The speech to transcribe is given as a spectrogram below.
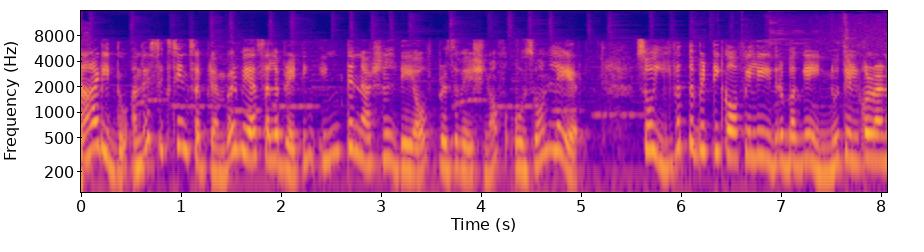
ನಾಡಿದ್ದು ಅಂದರೆ sixteen September we are celebrating international day of preservation of ozone layer so ಇವತ್ತು ಬಿಟ್ಟಿ ಕಾಫಿಲಿ ಇದ್ರ ಬಗ್ಗೆ ಇನ್ನೂ ತಿಳ್ಕೊಳ್ಳೋಣ.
